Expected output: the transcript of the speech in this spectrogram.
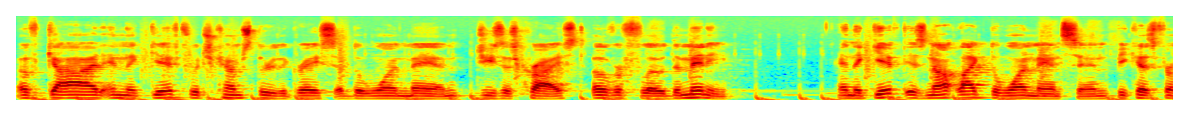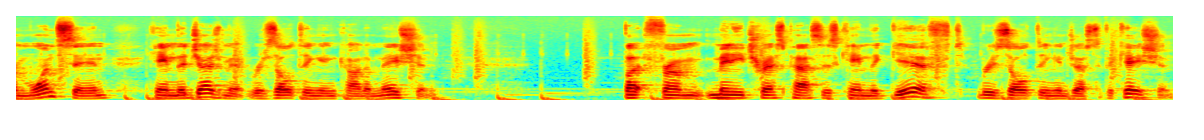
of God and the gift which comes through the grace of the one man, Jesus Christ, overflowed the many. And the gift is not like the one man's sin, because from one sin came the judgment, resulting in condemnation. But from many trespasses came the gift resulting in justification.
